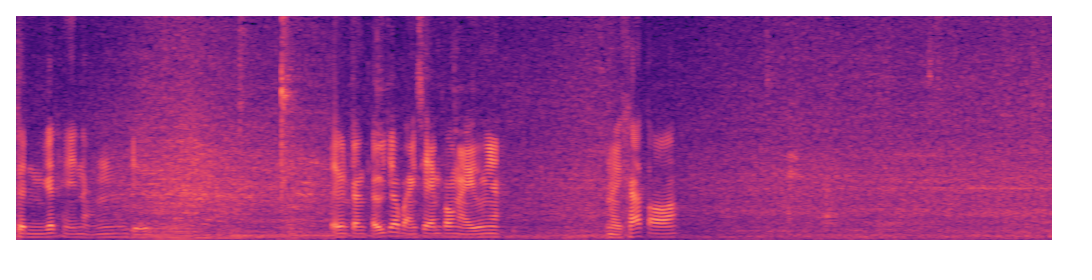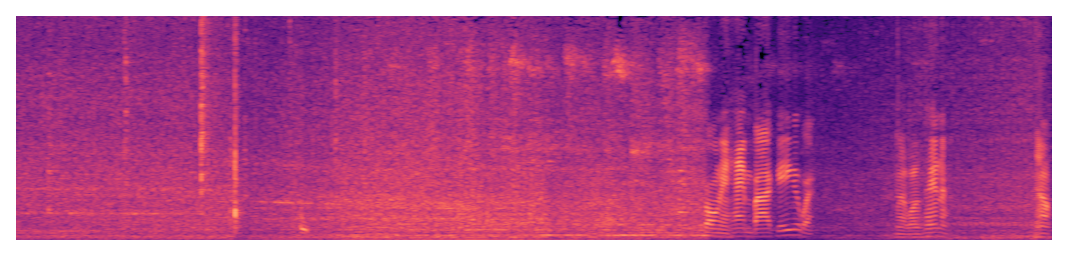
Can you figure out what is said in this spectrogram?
Kinh cái này nặng chịu để mình cân thử cho các bạn xem con này luôn nha. Này khá to con này 23 kg các bạn. Nè bạn thấy nè. Thấy không?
